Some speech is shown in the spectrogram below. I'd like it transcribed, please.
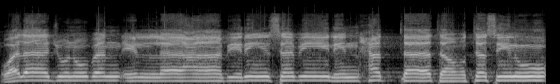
ولا جنبا إلا عابري سبيل حتى تغتسلوا.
